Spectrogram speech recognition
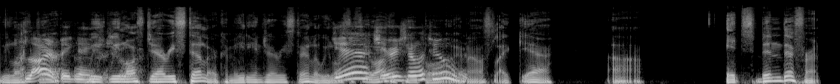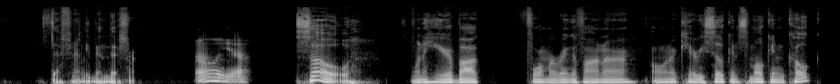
We lost A lot of big names We, we sure. lost Jerry Stiller, comedian Jerry Stiller. We lost Yeah, a few Jerry other Stiller too. You know, it's like yeah, uh, it's been different. It's definitely been different. oh yeah, So, want to hear about former Ring of Honor owner Cary Silkin smoking coke?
